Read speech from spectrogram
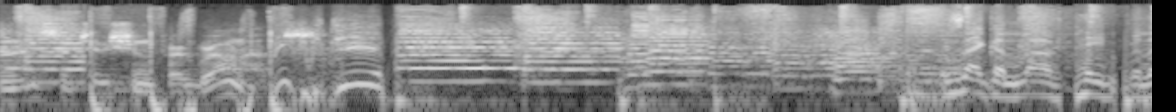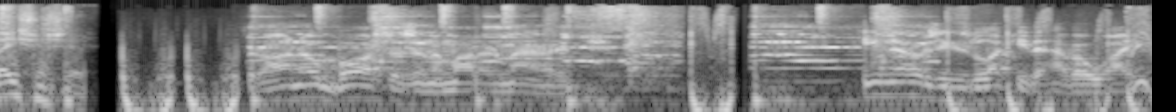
Marriage is an institution for grown-ups. It's like a love-hate relationship. There are no bosses in a modern marriage. He knows he's lucky to have a wife.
